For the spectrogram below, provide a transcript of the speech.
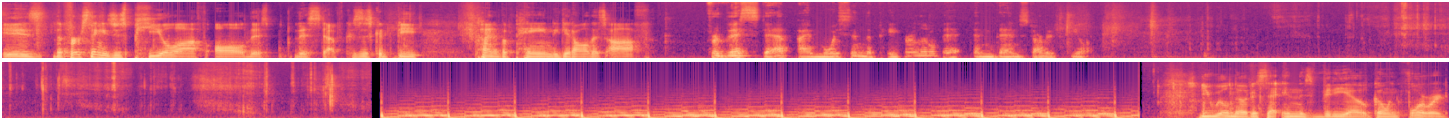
is the first thing is just peel off all this this stuff because this could be kind of a pain to get all this off. For this step, I moistened the paper a little bit and then started peeling. You will notice that in this video going forward,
